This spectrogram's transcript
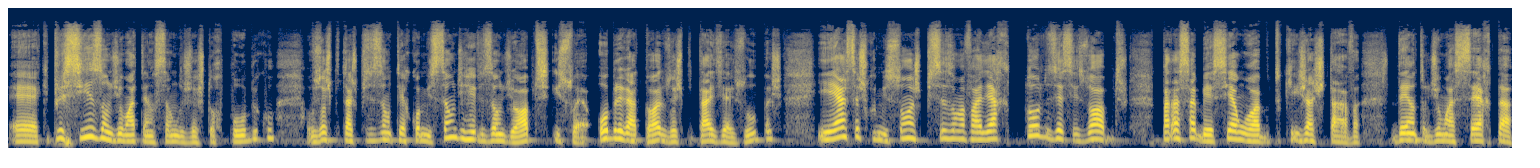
é, que precisam de uma atenção do gestor público. Os hospitais precisam ter comissão de revisão de óbitos, isso é obrigatório, os hospitais e as UPAs, e essas comissões precisam avaliar todos esses óbitos para saber se é um óbito que já estava dentro de uma certa,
